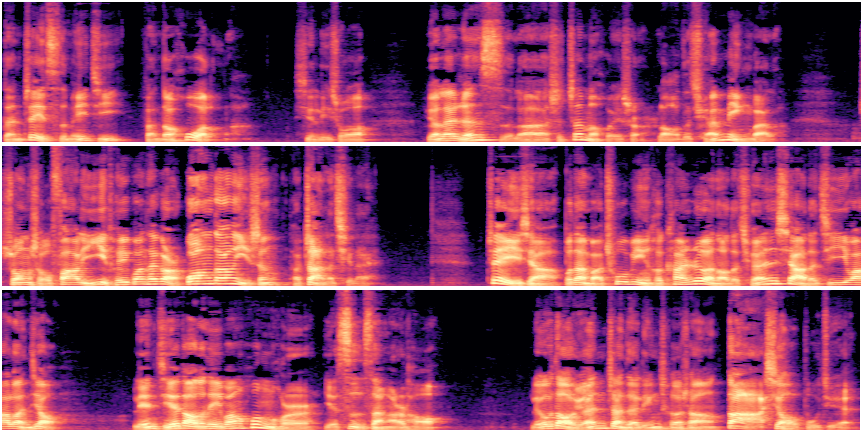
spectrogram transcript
但这次没急，反倒豁冷了，心里说：“原来人死了是这么回事，老子全明白了。”双手发力一推棺材盖，咣当一声，他站了起来。这一下不但把出殡和看热闹的全吓得鸡哇乱叫。连劫道的那帮混混也四散而逃。刘道元站在灵车上大笑不绝。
